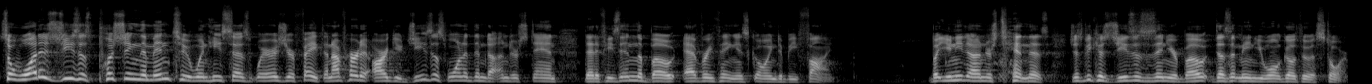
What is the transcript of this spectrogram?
So, what is Jesus pushing them into when he says, Where is your faith? And I've heard it argued Jesus wanted them to understand that if he's in the boat, everything is going to be fine. But you need to understand this just because Jesus is in your boat doesn't mean you won't go through a storm.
